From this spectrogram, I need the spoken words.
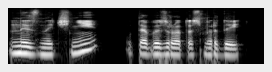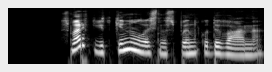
Незначні? У тебе з рота смердить. Смерть відкинулась на спинку дивана.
